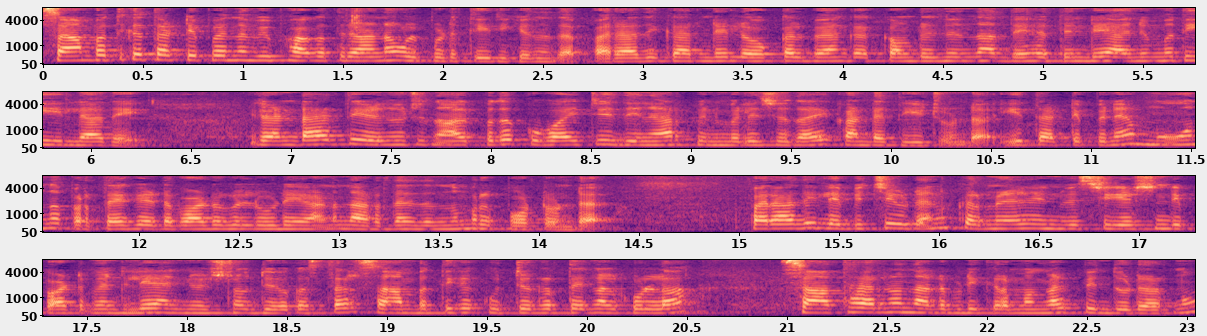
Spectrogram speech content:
സാമ്പത്തിക തട്ടിപ്പ് എന്ന വിഭാഗത്തിലാണ് ഉൾപ്പെടുത്തിയിരിക്കുന്നത്. പരാതിക്കാരന്റെ ലോക്കൽ ബാങ്ക് അക്കൗണ്ടിൽ നിന്ന് അദ്ദേഹത്തിന്റെ അനുമതിയില്ലാതെ രണ്ടായിരത്തി എഴുന്നൂറ്റി നാൽപ്പത് കുവൈറ്റി ദിനാർ പിൻവലിച്ചതായി കണ്ടെത്തിയിട്ടുണ്ട്. ഈ തട്ടിപ്പിന് മൂന്ന് പ്രത്യേക ഇടപാടുകളിലൂടെയാണ് നടന്നതെന്നും റിപ്പോർട്ടുണ്ട്. പരാതി ലഭിച്ചയുടൻ ക്രിമിനൽ ഇൻവെസ്റ്റിഗേഷൻ ഡിപ്പാർട്ട്മെന്റിലെ അന്വേഷണ ഉദ്യോഗസ്ഥർ സാമ്പത്തിക കുറ്റകൃത്യങ്ങൾക്കുള്ള സാധാരണ നടപടിക്രമങ്ങൾ പിന്തുടർന്നു.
